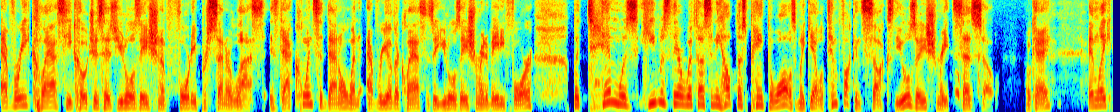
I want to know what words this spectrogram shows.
every class he coaches has utilization of 40% or less. Is that coincidental when every other class is a utilization rate of 84? But Tim was, he was there with us and he helped us paint the walls. I'm like, yeah, well, Tim fucking sucks. The utilization rate says so. Okay. And like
